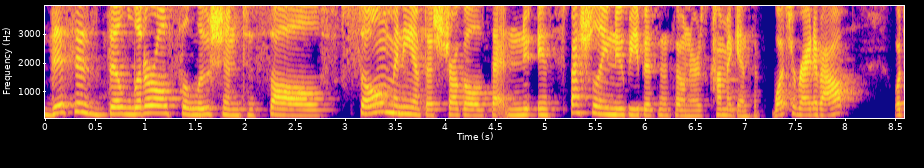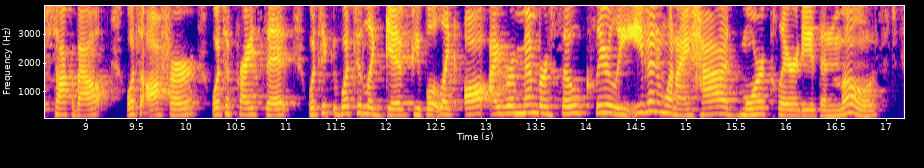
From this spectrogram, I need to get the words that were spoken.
this is the literal solution to solve so many of the struggles that new, especially newbie business owners come against what to write about what to talk about, what to offer, what to price it, what to what to like give people. Like all I remember so clearly, even when I had more clarity than most,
